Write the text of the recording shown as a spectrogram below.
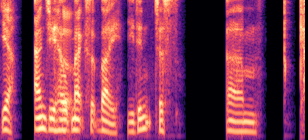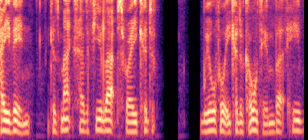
Yeah. And you held So- Max at bay. You didn't just um, cave in because Max had a few laps where he could. We all thought he could have caught him, but he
